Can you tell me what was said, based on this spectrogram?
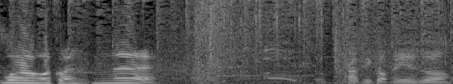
Whoa, I got him from there. Oh! Crap, he got me as well.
